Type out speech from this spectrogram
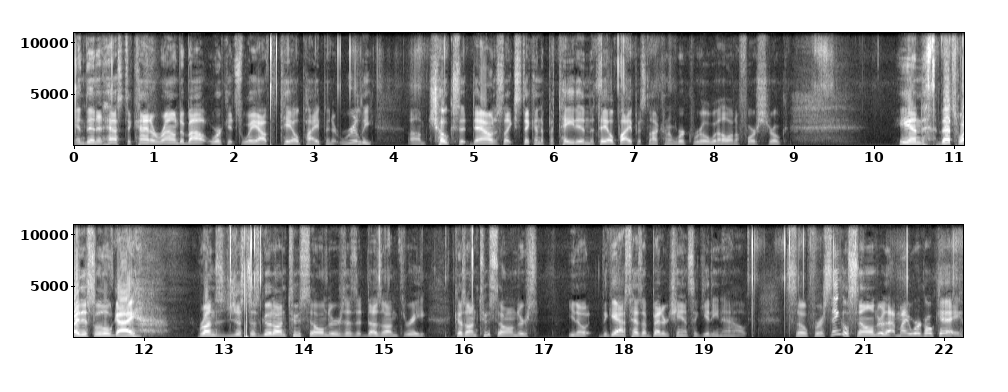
And then it has to kind of roundabout work its way out the tailpipe and it really um, chokes it down. It's like sticking a potato in the tailpipe. It's not going to work real well on a four stroke. And that's why this little guy runs just as good on two cylinders as it does on three. Because on two cylinders, you know, the gas has a better chance of getting out. So for a single cylinder, that might work okay.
